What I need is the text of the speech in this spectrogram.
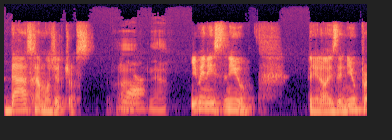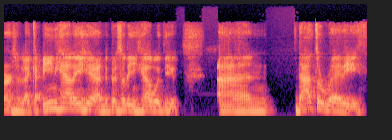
That's how much they trust. Yeah. yeah. Even it's new you know, it's a new person, like inhaling here and the person inhale with you. And that already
